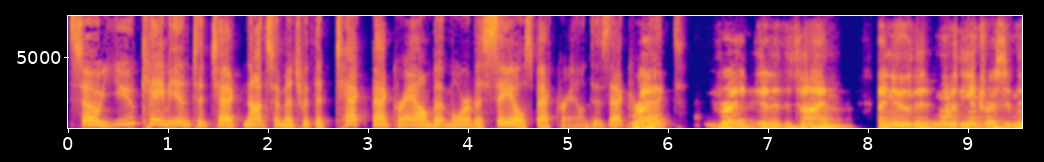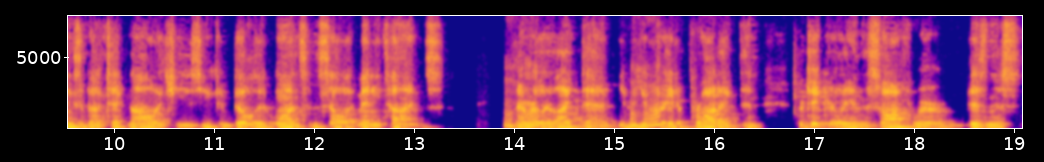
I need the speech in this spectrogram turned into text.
So you came into tech not so much with a tech background, but more of a sales background. Is that correct? Right. And at the time, I knew that one of the interesting things about technology is you can build it once and sell it many times. And I really like that. You Mhm. you create a product, and particularly in the software business,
